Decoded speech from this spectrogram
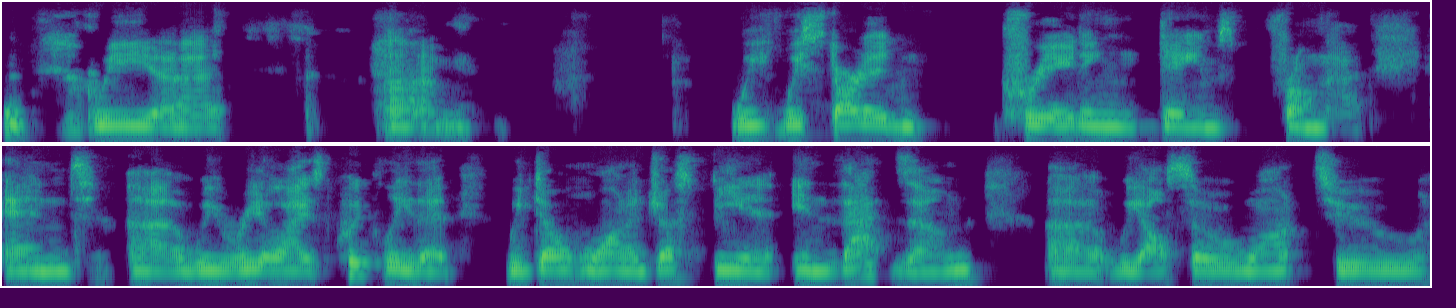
we, uh, um, we, we started creating games from that. And uh, we realized quickly that we don't want to just be in, in that zone. Uh, we also want to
